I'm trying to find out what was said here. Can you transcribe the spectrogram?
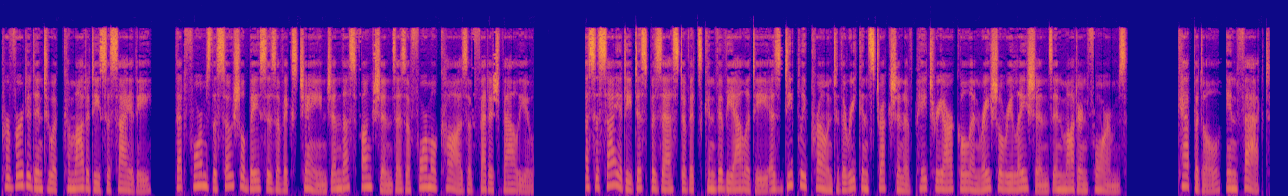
perverted into a commodity society that forms the social basis of exchange and thus functions as a formal cause of fetish value. A society dispossessed of its conviviality is deeply prone to the reconstruction of patriarchal and racial relations in modern forms. Capital, in fact,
